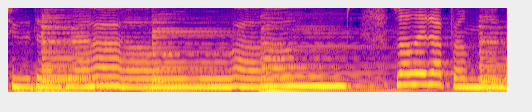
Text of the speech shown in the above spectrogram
To the ground. Swell it up from the ground.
